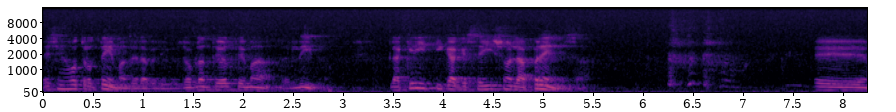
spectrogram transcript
ese es otro tema de la película. Yo planteo el tema del libro. La crítica que se hizo en la prensa. Eh,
